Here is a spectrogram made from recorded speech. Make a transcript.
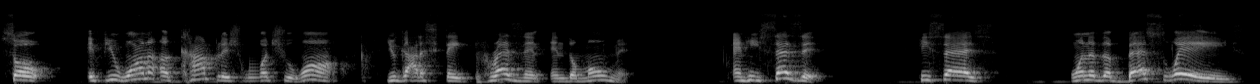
So if you want to accomplish what you want, you got to stay present in the moment. And he says it. He says, one of the best ways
